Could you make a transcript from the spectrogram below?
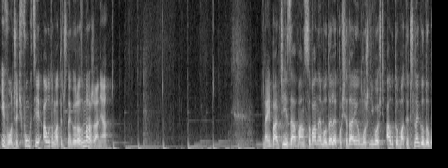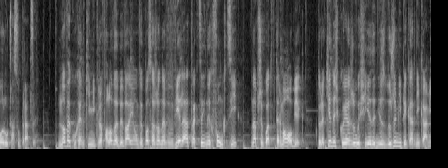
i włączyć funkcję automatycznego rozmrażania. Najbardziej zaawansowane modele posiadają możliwość automatycznego doboru czasu pracy. Nowe kuchenki mikrofalowe bywają wyposażone w wiele atrakcyjnych funkcji, np. w termoobieg, które kiedyś kojarzyły się jedynie z dużymi piekarnikami.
